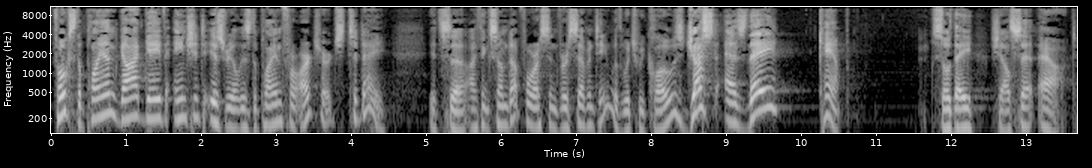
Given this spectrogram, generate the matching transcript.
Folks, the plan God gave ancient Israel is the plan for our church today. It's, uh, I think, summed up for us in verse 17 with which we close. Just as they camp, so they shall set out,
